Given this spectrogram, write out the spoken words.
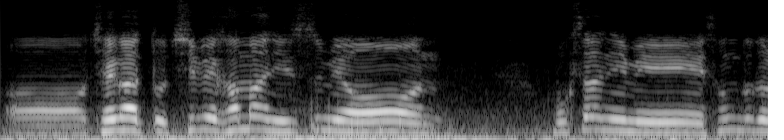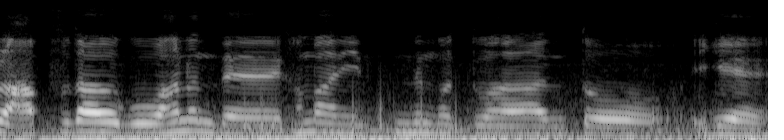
어, 제가 또 집에 가만히 있으면 목사님이 성도들 아프다고 하는데 가만히 있는 것 또한 또 이게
